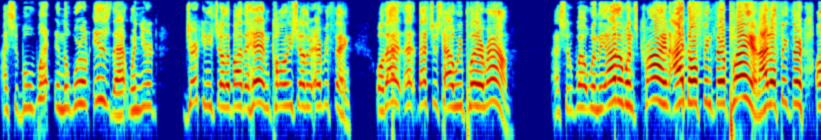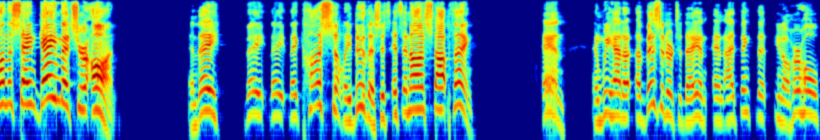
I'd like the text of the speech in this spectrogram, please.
I said, Well, what in the world is that when you're jerking each other by the head and calling each other everything? Well, that, that that's just how we play around. I said, Well, when the other one's crying, I don't think they're playing. I don't think they're on the same game that you're on. And they they they they constantly do this. It's it's a nonstop thing. And and we had a, a visitor today, and, and I think that you know her whole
